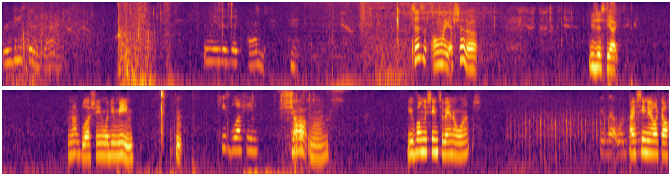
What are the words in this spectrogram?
Rudy's gonna die. The land is like on them. Says, oh my god, shut up. You just yuck. I'm not blushing. What do you mean? He's blushing. Shut up. Mm. You've only seen Savannah once. In that one. I've seen her like a.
